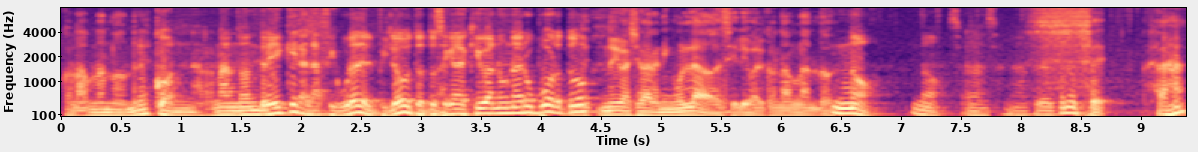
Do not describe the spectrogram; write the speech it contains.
Con Arnaldo Andrés. Con Arnaldo André, que era la figura del piloto. Entonces cada vez que iban a un aeropuerto. No, no iba a llevar a ningún lado si le iba con Orlando. No, no. se me- se me- Sí. Ajá.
